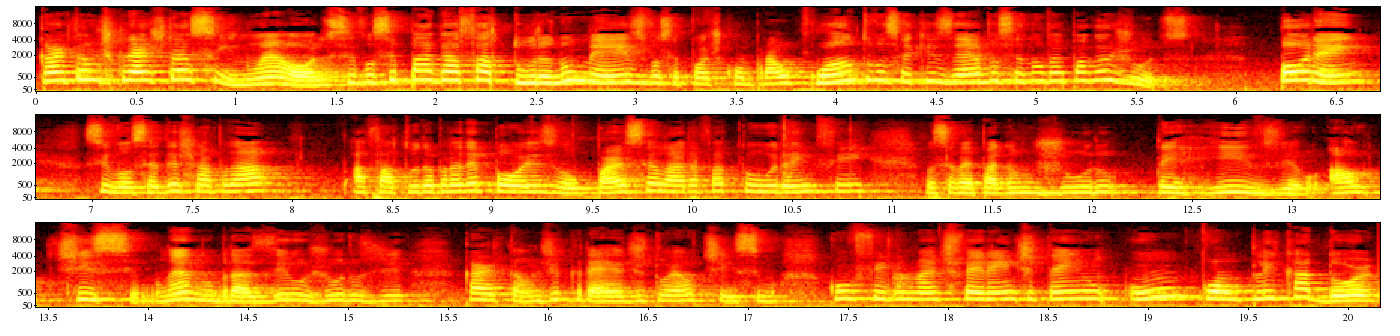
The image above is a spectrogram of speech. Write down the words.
Cartão de crédito é assim, não é? Olha, se você pagar a fatura no mês, você pode comprar o quanto você quiser, você não vai pagar juros. Porém, se você deixar para a fatura para depois ou parcelar a fatura, enfim, você vai pagar um juro terrível, altíssimo, né? No Brasil, os juros de cartão de crédito é altíssimo. Com filho não é diferente, tem um complicador,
